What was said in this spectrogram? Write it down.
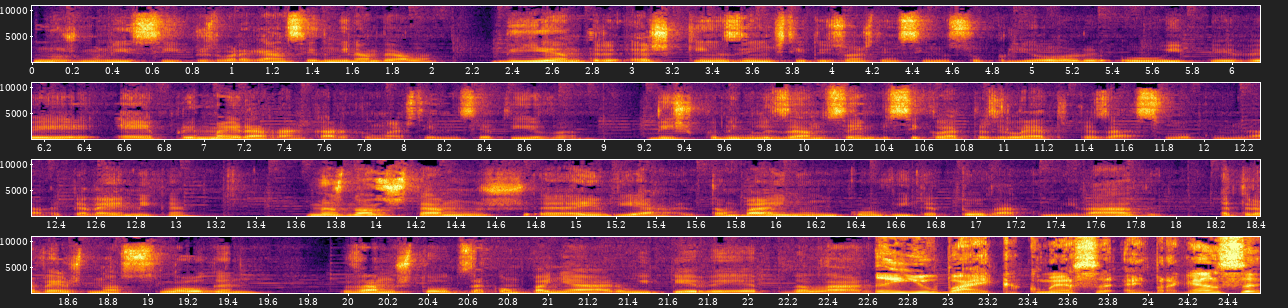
nos municípios de Bragança e de Mirandela. De entre as 15 instituições de ensino superior, o IPB é a primeira a arrancar com esta iniciativa, disponibilizando 100 bicicletas elétricas à sua comunidade académica, mas nós estamos a enviar também um convite a toda a comunidade, através do nosso slogan Vamos todos acompanhar o IPB a pedalar. E o bike começa em Bragança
